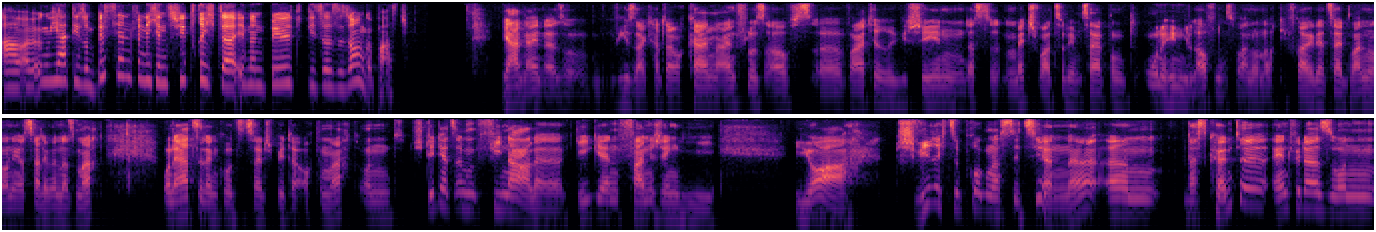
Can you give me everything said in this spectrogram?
Ähm, aber irgendwie hat die so ein bisschen, finde ich, ins Schiedsrichterinnenbild dieser Saison gepasst. Ja, nein, also wie gesagt, hatte auch keinen Einfluss aufs äh, weitere Geschehen. Das Match war zu dem Zeitpunkt ohnehin gelaufen. Das war nur noch die Frage der Zeit, wann Ronnie O'Sullivan das macht. Und er hat sie dann kurze Zeit später auch gemacht und steht jetzt im Finale gegen Fan Zhengyi. Ja, schwierig zu prognostizieren. Ne? Ähm, das könnte entweder so ein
